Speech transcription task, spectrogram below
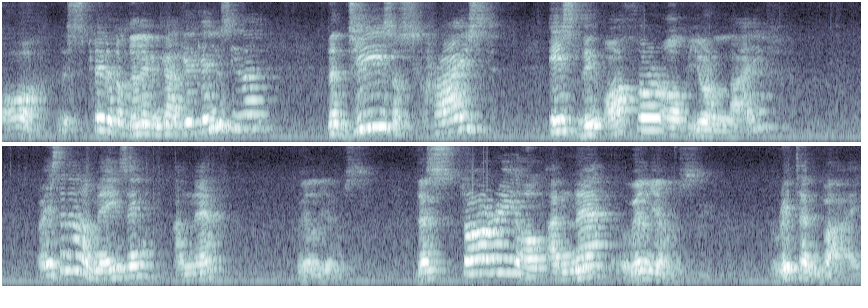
Oh, the Spirit of the living God. Can, you see that? That Jesus Christ is the author of your life. Isn't that amazing? Annette Williams. The story of Annette Williams, written by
